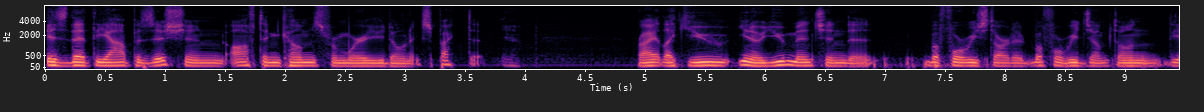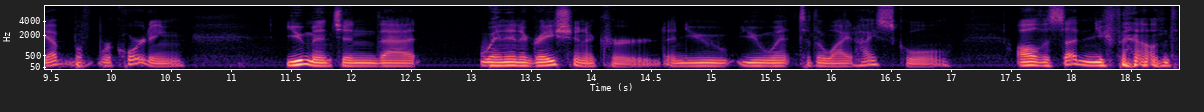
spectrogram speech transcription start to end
is that the opposition often comes from where you don't expect it. Yeah. Right? Like you, you know, you mentioned it before we started, before we jumped on the ep- recording. You mentioned that when integration occurred and you you went to the white high school, all of a sudden you found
